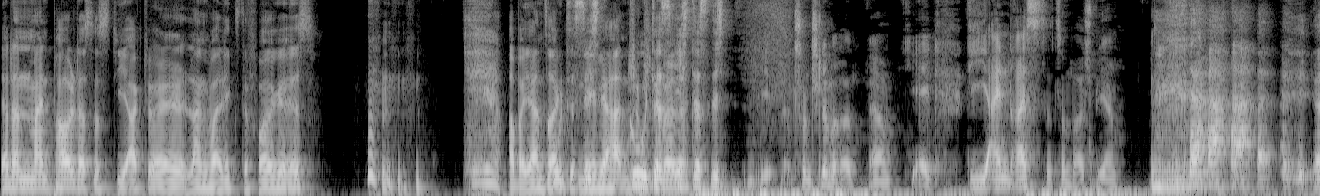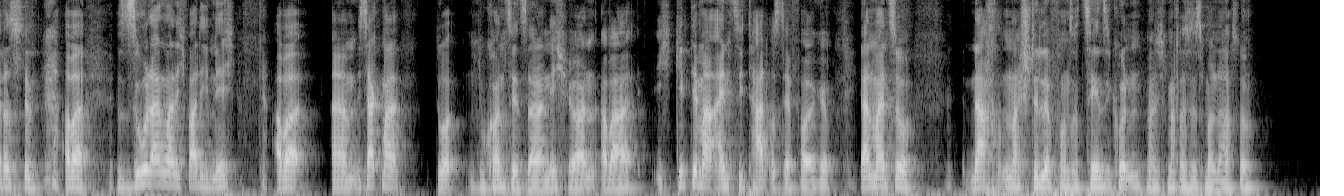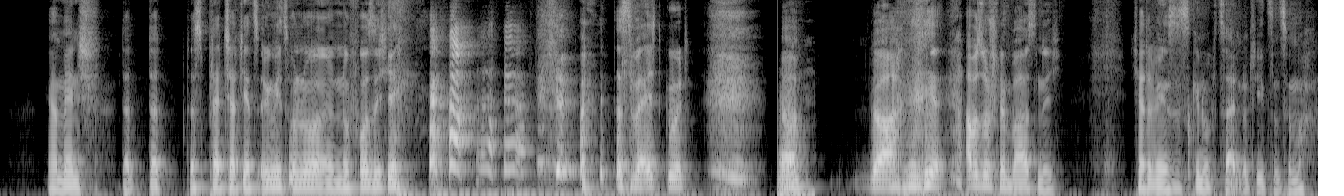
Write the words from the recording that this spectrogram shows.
Ja, dann meint Paul, dass das die aktuell langweiligste Folge ist. Aber Jan sagt, gut, nee, ich, wir hatten schon Gut, dass ich das nicht, schon schlimmere, ja. Die, die 31. zum Beispiel. ja, das stimmt. Aber so langweilig war die nicht. Aber ähm, ich sag mal, du, du konntest jetzt leider nicht hören, aber ich gebe dir mal ein Zitat aus der Folge. Jan meint so, nach einer Stille von so 10 Sekunden, warte, ich mach das jetzt mal nach so. Ja, Mensch, das, das, das plätschert jetzt irgendwie so nur, nur vor sich hin. das war echt gut. Ja. Ja, aber so schlimm war es nicht. Ich hatte wenigstens genug Zeit, Notizen zu machen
